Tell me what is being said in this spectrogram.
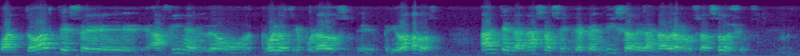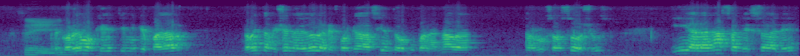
cuanto antes se afinen los vuelos tripulados privados, antes la NASA se independiza de las naves rusas Soyuz. Recordemos que tiene que pagar 90 millones de dólares por cada asiento que ocupan las naves rusas Soyuz y a la NASA le sale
